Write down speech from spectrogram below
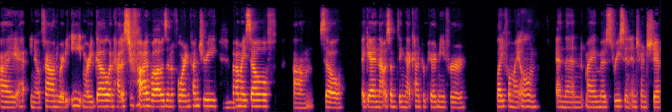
i you know found where to eat and where to go and how to survive while i was in a foreign country mm-hmm. by myself um, so again, that was something that kind of prepared me for life on my own. And then my most recent internship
